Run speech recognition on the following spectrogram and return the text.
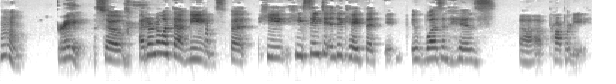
Hmm. Great. So I don't know what that means, but he he seemed to indicate that it, it wasn't his uh, property.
